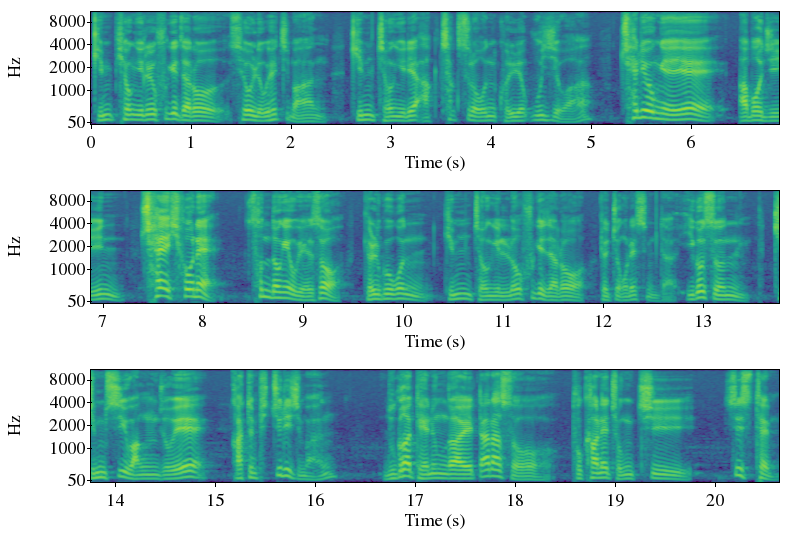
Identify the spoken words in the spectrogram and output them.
김평일을 후계자로 세우려고 했지만 김정일의 악착스러운 권력 우지와 최룡해의 아버지인 최현의 선동에 의해서 결국은 김정일로 후계자로 결정을 했습니다. 이것은 김씨 왕조의 같은 핏줄이지만 누가 되는가에 따라서 북한의 정치 시스템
